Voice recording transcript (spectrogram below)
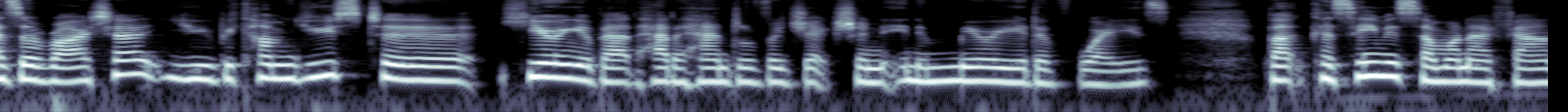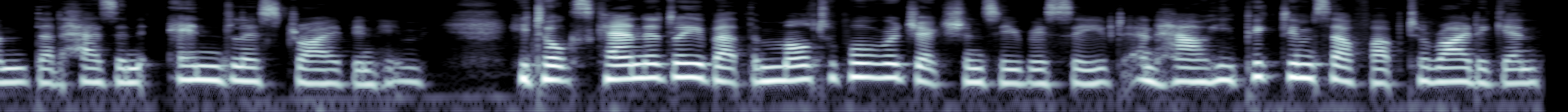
As a writer, you become used to hearing about how to handle rejection in a myriad of ways. But Kasim is someone I found that has an endless drive in him. He talks candidly about the multiple rejections he received and how he picked himself up to write again,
